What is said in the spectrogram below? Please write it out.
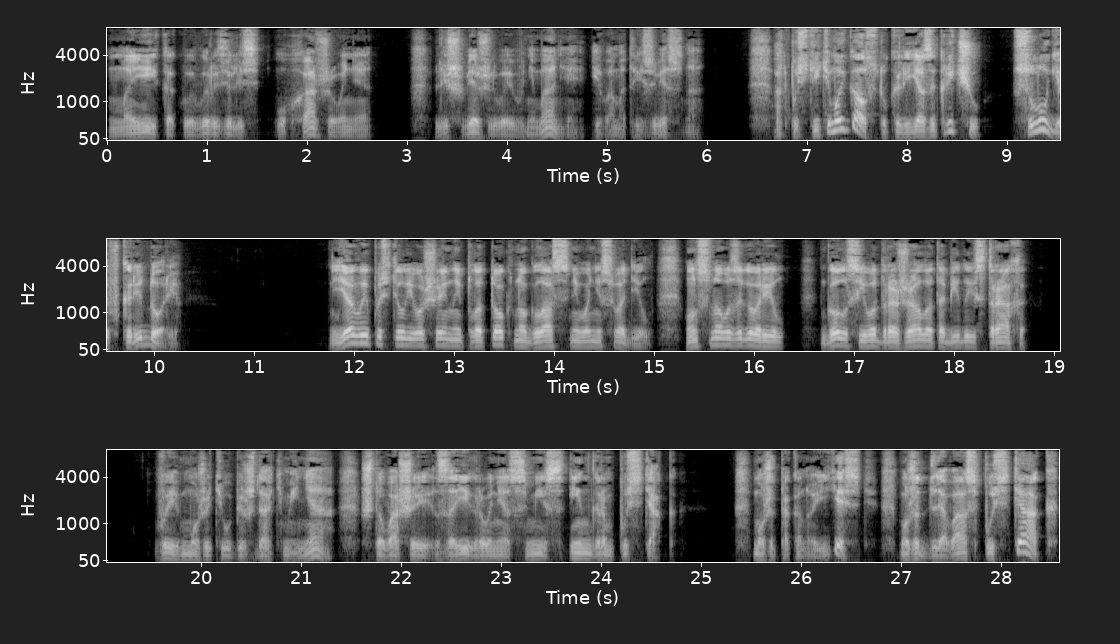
Мои, как вы выразились, ухаживания — лишь вежливое внимание, и вам это известно. Отпустите мой галстук, или я закричу. Слуги в коридоре. Я выпустил его шейный платок, но глаз с него не сводил. Он снова заговорил. Голос его дрожал от обиды и страха. Вы можете убеждать меня, что ваши заигрывания с мисс Инграм пустяк. Может, так оно и есть. Может, для вас пустяк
